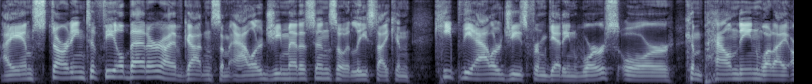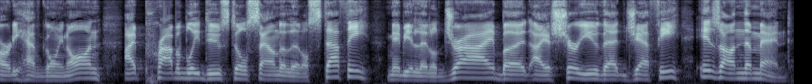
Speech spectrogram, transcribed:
I am starting to feel better. I've gotten some allergy medicine, so at least I can keep the allergies from getting worse or compounding what I already have going on. I probably do still sound a little stuffy, maybe a little dry, but I assure you that Jeffy is on the mend.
